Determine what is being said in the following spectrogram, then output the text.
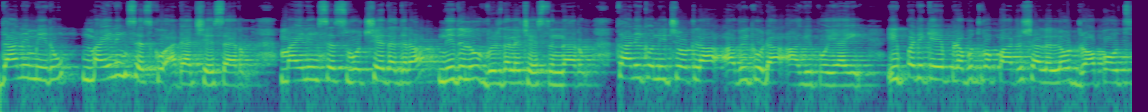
దాన్ని మీరు మైనింగ్ సెస్కు అటాచ్ చేశారు. మైనింగ్ సెస్ వచ్చే దగ్గర నిధులు విడుదల చేస్తున్నారు. కానీ కొన్ని చోట్ల అవి కూడా ఆగిపోయాయి. ఇప్పటికే ప్రభుత్వ పాఠశాలల్లో డ్రాప్ అవుట్స్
